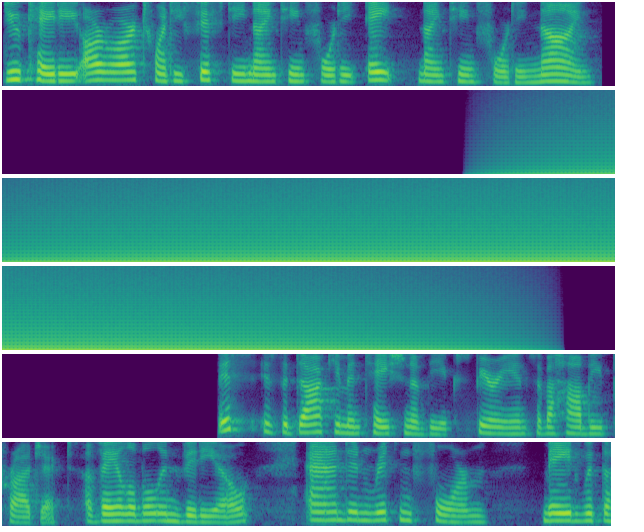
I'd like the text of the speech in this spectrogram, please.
Ducati RR 2050 1948 1949 This is the documentation of the experience of a hobby project, available in video and in written form, made with the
